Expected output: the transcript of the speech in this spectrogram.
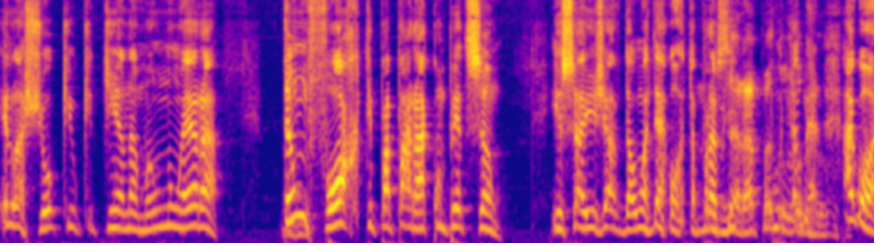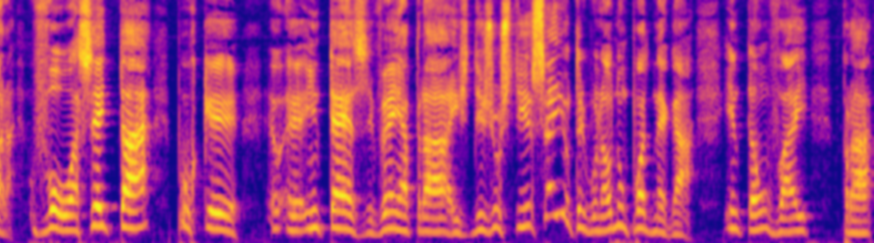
Ele achou que o que tinha na mão não era tão forte para parar a competição. Isso aí já dá uma derrota para mim. Será para Agora, vou aceitar, porque em tese, vem atrás de justiça e o tribunal não pode negar. Então vai para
